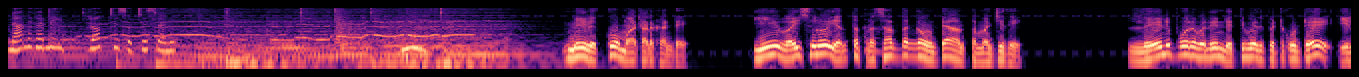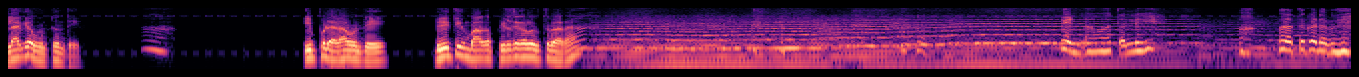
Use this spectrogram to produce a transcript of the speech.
నాన్నగారిని డ్రాప్ చేసి వచ్చేసాను. మీరు ఎక్కువ మాట్లాడకండి. ఈ వయసులో ఎంత ప్రశాంతంగా ఉంటే అంత మంచిది. లేనిపోనివని నెత్తి మీద పెట్టుకుంటే ఇలాగే ఉంటుంది. ఇప్పుడు ఎలా ఉంది? బ్రీతింగ్ బాగా పీల్చగలుగుతున్నారా? విన్నావా తల్లి? బ్రతకడమే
